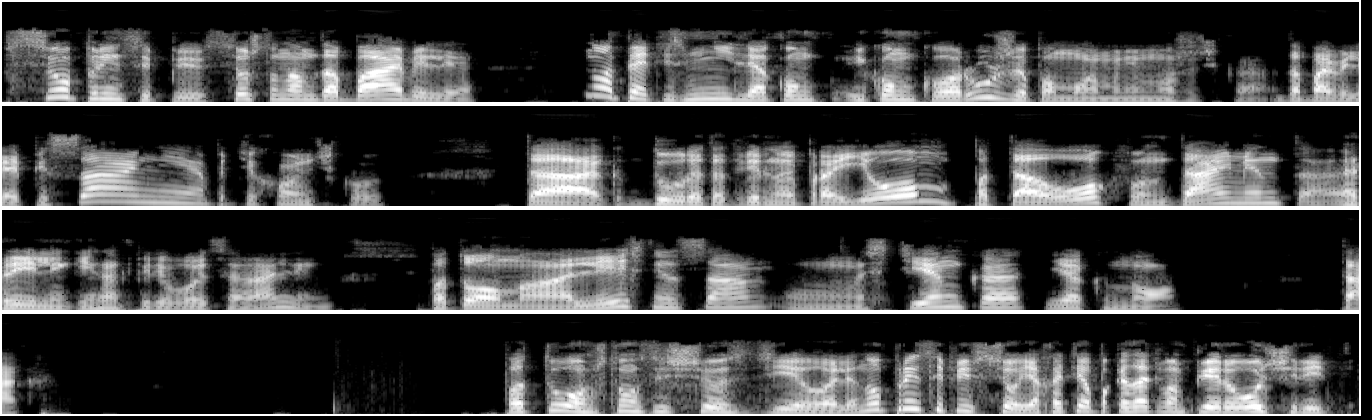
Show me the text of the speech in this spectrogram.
Все, в принципе, все, что нам добавили. Ну, опять изменили икон, иконку оружия, по-моему, немножечко. Добавили описание потихонечку. Так, дур это дверной проем, потолок, фундамент, рейлинг, не как переводится рейлинг. Потом а, лестница, стенка и окно. Так. Потом, что у нас еще сделали? Ну, в принципе, все. Я хотел показать вам в первую очередь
